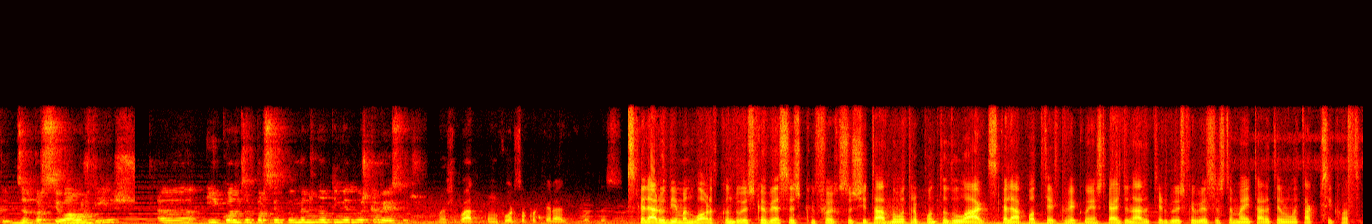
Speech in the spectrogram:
que desapareceu há uns dias. Ah, e quando desapareceu, pelo menos não tinha duas cabeças. Mas bate com força para caralho. Se calhar o Demon Lord com duas cabeças que foi ressuscitado na outra ponta do lago, se calhar pode ter que ver com este gajo do nada ter duas cabeças também e estar a ter um ataque psicótico.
